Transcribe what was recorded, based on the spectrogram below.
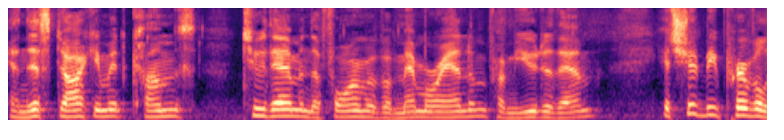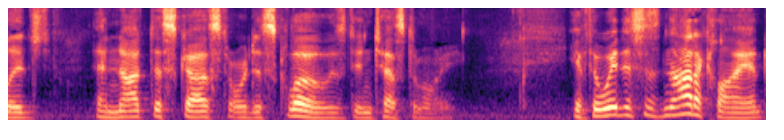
and this document comes to them in the form of a memorandum from you to them, it should be privileged and not discussed or disclosed in testimony. If the witness is not a client,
